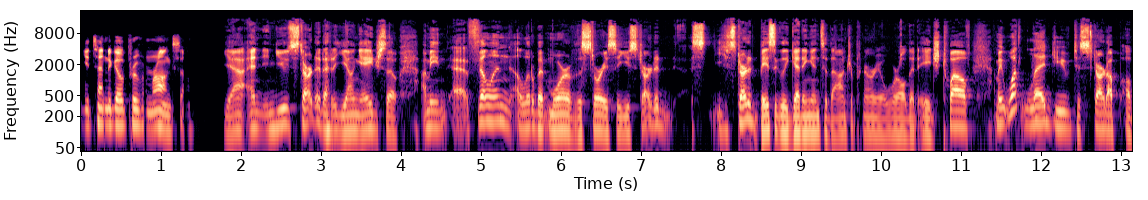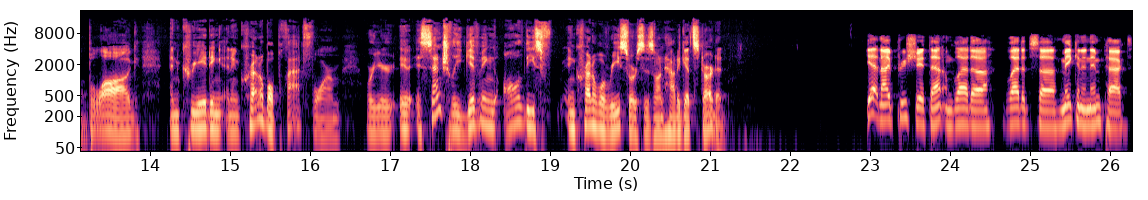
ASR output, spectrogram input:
you tend to go prove them wrong. So. Yeah, and, and you started at a young age. So, I mean, uh, fill in a little bit more of the story. So, you started you started basically getting into the entrepreneurial world at age 12. I mean, what led you to start up a blog and creating an incredible platform where you're essentially giving all these incredible resources on how to get started? Yeah, and I appreciate that. I'm glad uh, glad it's uh, making an impact.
